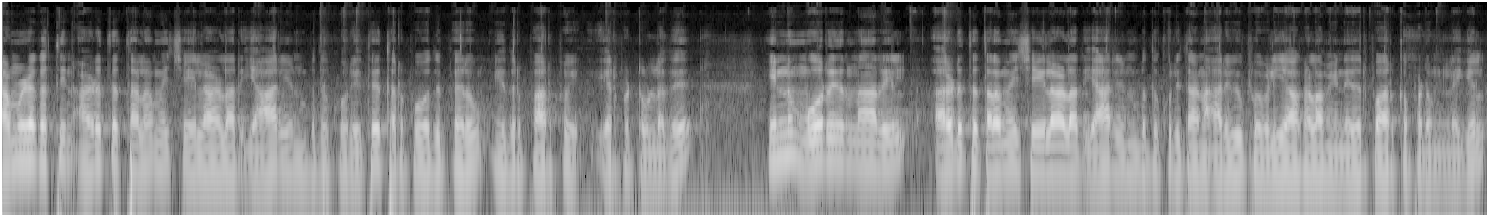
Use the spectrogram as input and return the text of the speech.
தமிழகத்தின் அடுத்த தலைமைச் செயலாளர் யார் என்பது குறித்து தற்போது பெரும் எதிர்பார்ப்பு ஏற்பட்டுள்ளது. இன்னும் ஓரிரு நாளில் அடுத்த தலைமைச் செயலாளர் யார் என்பது குறித்தான அறிவிப்பு வெளியாகலாம் என எதிர்பார்க்கப்படும் நிலையில்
